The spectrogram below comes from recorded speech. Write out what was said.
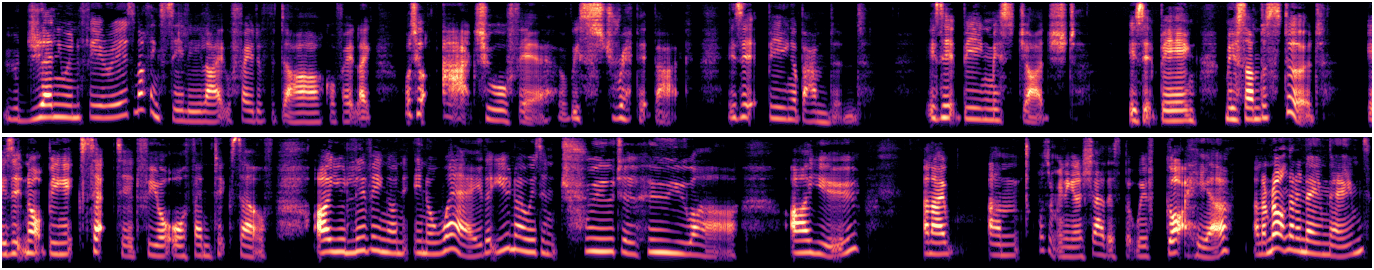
your genuine fear is. Nothing silly like afraid of the dark or afraid, like, what's your actual fear? We strip it back. Is it being abandoned? Is it being misjudged? Is it being misunderstood? Is it not being accepted for your authentic self? Are you living on, in a way that you know isn't true to who you are? Are you, and I um, wasn't really going to share this, but we've got here, and I'm not going to name names.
